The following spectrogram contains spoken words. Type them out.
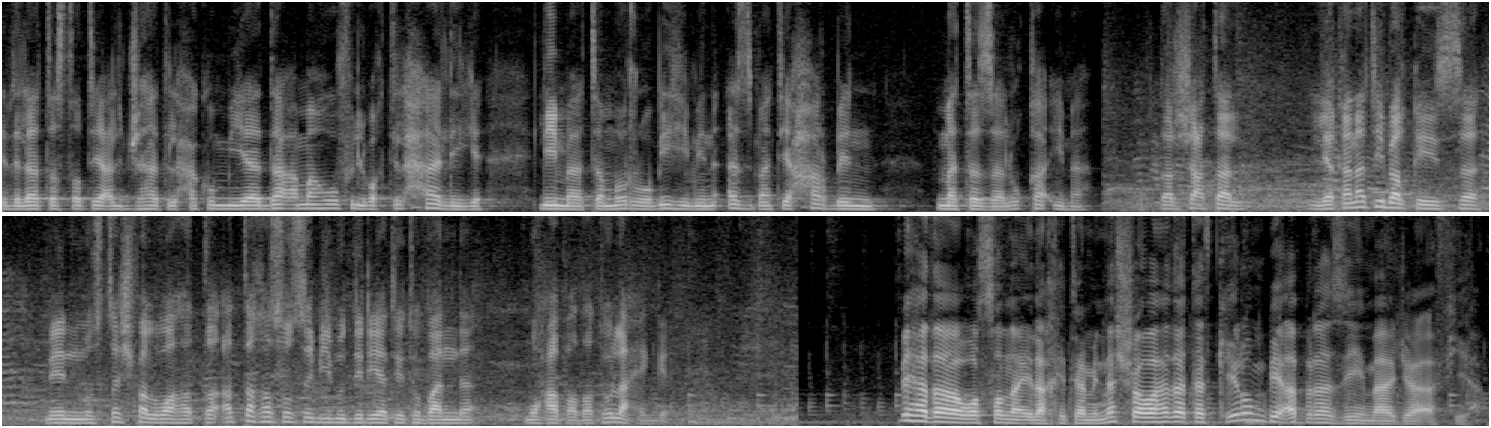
إذ لا تستطيع الجهات الحكومية دعمه في الوقت الحالي لما تمر به من أزمة حرب ما تزال قائمة. مختار شعتل لقناة بلقيس من مستشفى الوهط التخصصي بمديرية تبان محافظة لحج بهذا وصلنا إلى ختام النشرة وهذا تذكير بأبرز ما جاء فيها.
